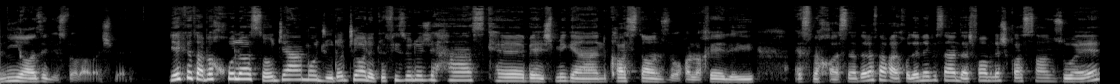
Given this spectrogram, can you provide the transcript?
نیازی نیست سراغش بریم یه کتاب خلاصه و جمع و جورا جالب تو فیزیولوژی هست که بهش میگن کاستانزو. حالا خیلی اسم خاص نداره فقط خود نویسندش فامیلش کاستانزوه.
